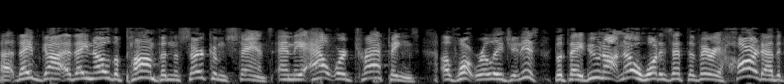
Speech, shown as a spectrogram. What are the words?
Uh, they've got, they know the pomp and the circumstance and the outward trappings of what religion is, but they do not know what is at the very heart of it,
